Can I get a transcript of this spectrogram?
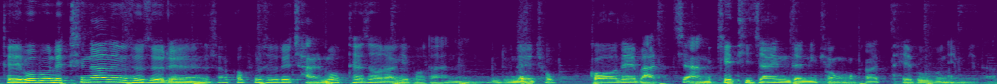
대부분의 티나는 수술은 쌍꺼풀 수술이 잘못해서라기보다는 눈의 조건에 맞지 않게 디자인된 경우가 대부분입니다.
